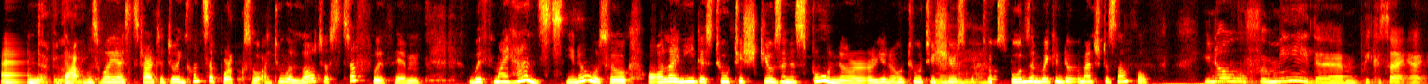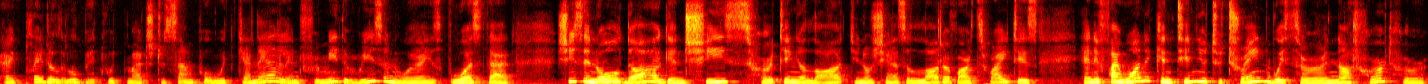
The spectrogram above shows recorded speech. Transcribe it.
And Definitely. that was why I started doing concept work. So I do a lot of stuff with him with my hands, you know. So all I need is two tissues and a spoon, or, you know, two tissues yeah, yeah. with two spoons, and we can do a match to sample. You know, for me, the because I, I, I, played a little bit with Match to Sample with Canel, and for me, the reason was was that she's an old dog and she's hurting a lot. You know, she has a lot of arthritis, and if I want to continue to train with her and not hurt her,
